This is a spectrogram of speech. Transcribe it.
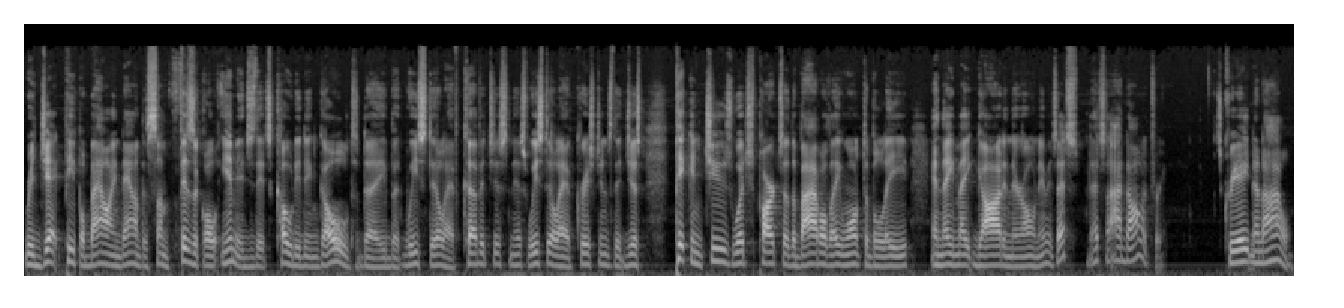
reject people bowing down to some physical image that's coated in gold today, but we still have covetousness. We still have Christians that just pick and choose which parts of the Bible they want to believe, and they make God in their own image. That's, that's idolatry. It's creating an idol.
